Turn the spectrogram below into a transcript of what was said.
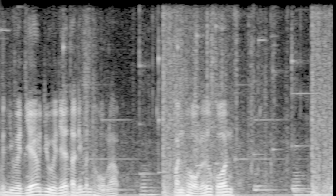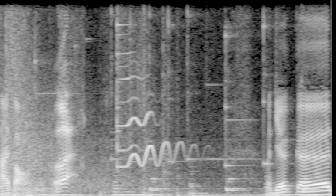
มันอยู่กันเยอะอยู่กันเยอะตอนนี้มันโถมแล้ว มันโถมแล้วทุกคนตายสองมันเยอะเกิน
